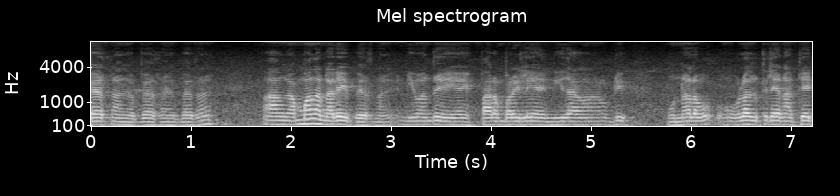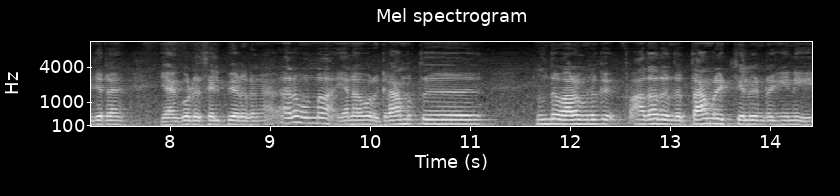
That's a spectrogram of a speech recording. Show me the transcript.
பேசுனாங்க பேசுனாங்க பேசுனாங்க. அவங்க அம்மா தான் நிறைய பேசுனாங்க. நீ வந்து என் பரம்பரையிலே நீ தான் அப்படி முன்னால் உலகத்திலே நான் தெரிஞ்சிட்டேன். என் கூட செல்ஃபி எடுக்கிறாங்க அதெல்லாம் உண்மை தான் ஏன்னா ஒரு கிராமத்து இருந்து வரவங்களுக்கு அதாவது இந்த தாமரை செல்வின்றவங்க இன்றைக்கி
